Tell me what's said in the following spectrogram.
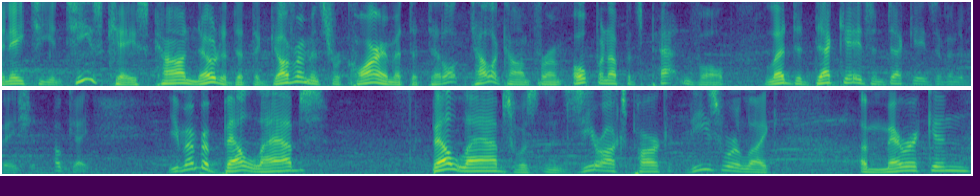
In AT&T's case, Khan noted that the government's requirement that the telecom firm open up its patent vault led to decades and decades of innovation. Okay, you remember Bell Labs? Bell Labs was in Xerox PARC. These were like American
